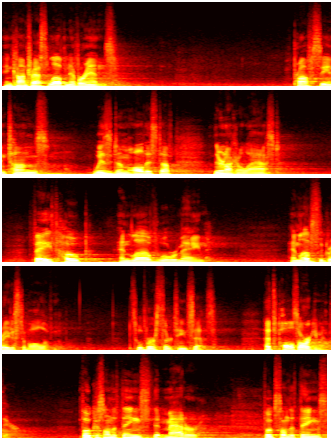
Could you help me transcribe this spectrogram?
In contrast, love never ends. Prophecy and tongues, wisdom, all this stuff, they're not going to last. Faith, hope, and love will remain. And love's the greatest of all of them. That's what verse 13 says. That's Paul's argument there. Focus on the things that matter, focus on the things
